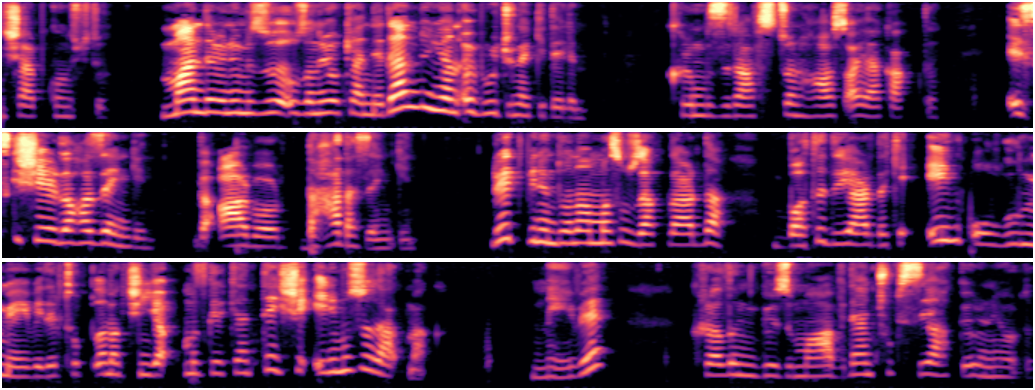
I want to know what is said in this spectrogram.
Sharp konuştu. Mander önümüze uzanıyorken neden dünyanın öbür ucuna gidelim? Kırmızı Raf Stonehouse ayağa kalktı. Eskişehir daha zengin ve Arbor daha da zengin. Redwin'in donanması uzaklarda. Batı diyardaki en olgun meyveleri toplamak için yapmamız gereken tek şey elimizi uzatmak. Meyve? Kralın gözü maviden çok siyah görünüyordu.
